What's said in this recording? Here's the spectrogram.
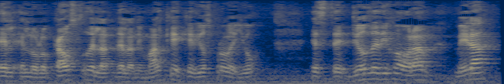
el, el holocausto de la, del animal que, que Dios proveyó, este, Dios le dijo a Abraham, mira,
